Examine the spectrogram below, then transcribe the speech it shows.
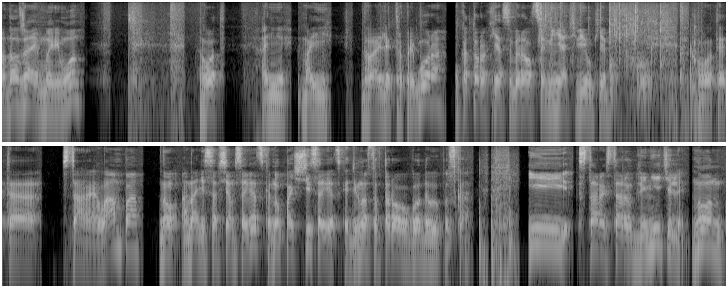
Продолжаем мы ремонт. Вот они мои два электроприбора, у которых я собирался менять вилки. Вот это старая лампа. Ну, она не совсем советская, ну почти советская, 92 -го года выпуска. И старый-старый удлинитель, ну он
